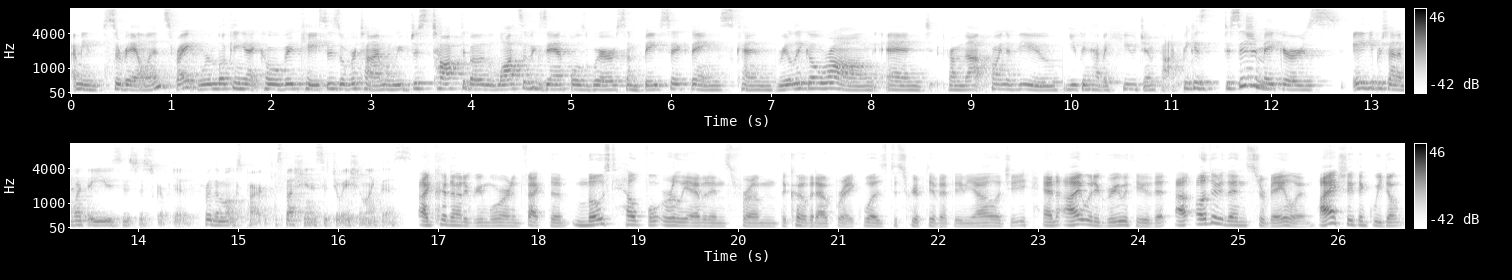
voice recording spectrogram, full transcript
I mean, surveillance, right? We're looking at COVID cases over time, and we've just talked about lots of examples where some basic things can really go wrong. And from that point of view, you can have a huge impact because decision makers, 80% of what they use is descriptive for the most part, especially in a situation like this. I could not agree more. And in fact, the most helpful early evidence from the COVID outbreak was descriptive epidemiology. And I would agree with you that uh, other than surveillance, I actually think we don't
